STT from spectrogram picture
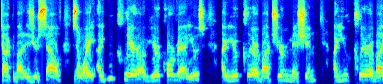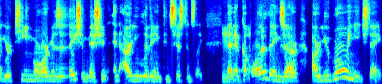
talked about is yourself. So yeah. are, are you clear of your core values? Are you clear about your mission? Are you clear about your team or organization mission? And are you living in consistency? Mm. Then a couple other things are, are you growing each day?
